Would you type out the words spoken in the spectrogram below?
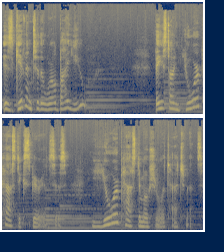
is given to the world by you based on your past experiences, your past emotional attachments.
